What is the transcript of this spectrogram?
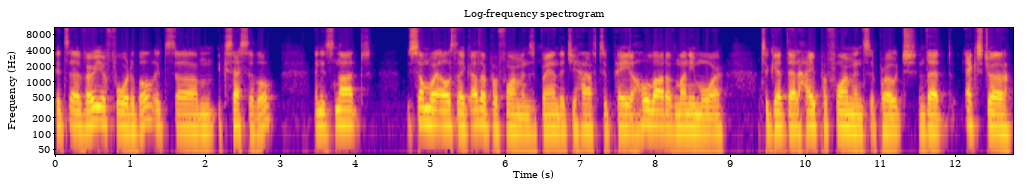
It's uh, very affordable, it's um, accessible, and it's not somewhere else like other performance brand that you have to pay a whole lot of money more to get that high performance approach and that extra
